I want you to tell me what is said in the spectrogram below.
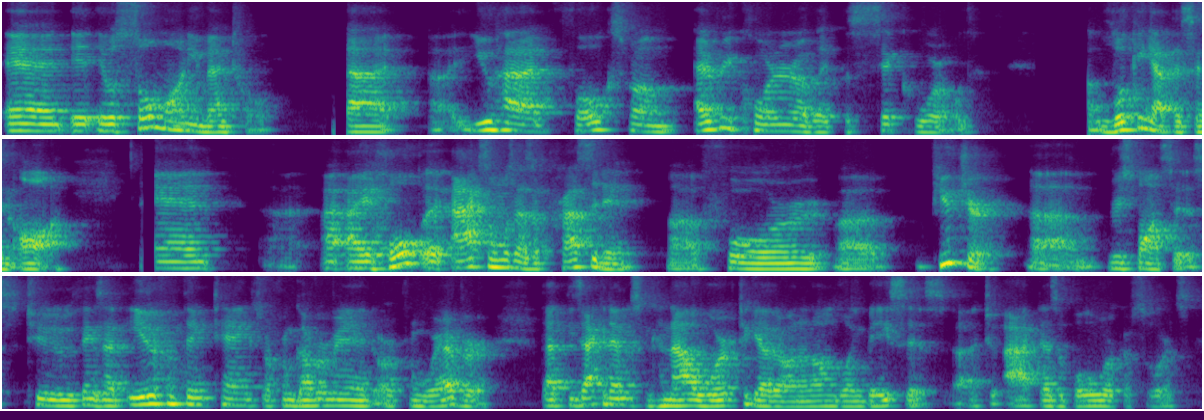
and it, it was so monumental that uh, you had folks from every corner of like the Sikh world looking at this in awe, and uh, I, I, hope it acts almost as a precedent uh, for uh, future um, responses to things that either from think tanks or from government or from wherever that these academics can now work together on an ongoing basis uh, to act as a bulwark of sorts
